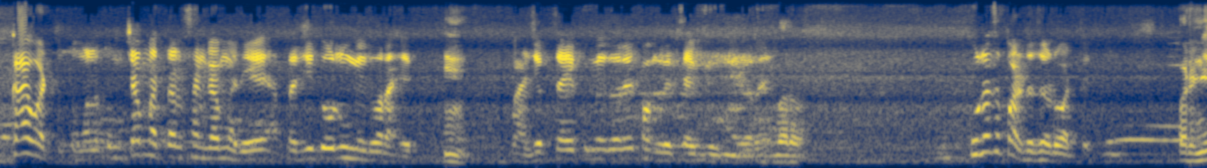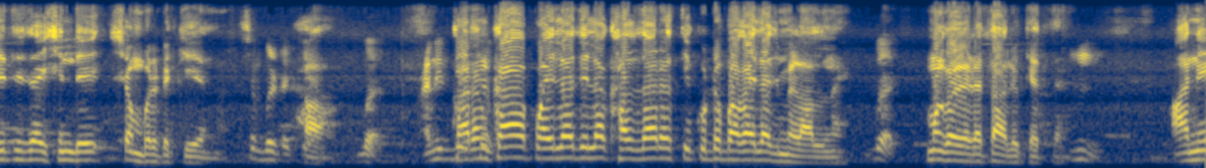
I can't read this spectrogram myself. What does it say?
काय वाटतं तुम्हाला? तुमच्या मतदारसंघामध्ये आता जी दोन उमेदवार आहेत भाजपचा एक उमेदवार आहे काँग्रेसचा एक उमेदवार आहे. बरोबर. कुणाचं पार्ट जड वाटतं परिणितीताई शिंदे शंभर टक्के येणार. शंभर टक्के. हा. बर. आणि कारण का पहिला दिला खासदार ती कुठं बघायलाच मिळालं नाही. बर. मंगळवेढा तालुक्यात. आणि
